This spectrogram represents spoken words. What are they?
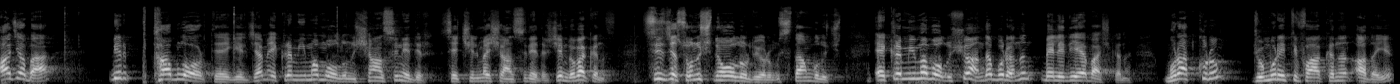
Acaba bir tablo ortaya geleceğim. Ekrem İmamoğlu'nun şansı nedir? Seçilme şansı nedir? Şimdi bakınız. Sizce sonuç ne olur diyorum İstanbul için. Ekrem İmamoğlu şu anda buranın belediye başkanı. Murat Kurum Cumhur İttifakı'nın adayı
